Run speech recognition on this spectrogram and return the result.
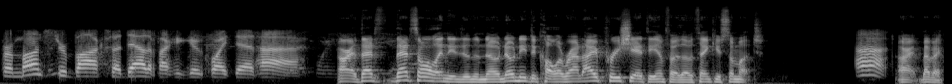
for monster box, I doubt if I could go quite that high. All right. That's that's all I needed to know. No need to call around. I appreciate the info though. Thank you so much. Ah, All right, bye bye.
